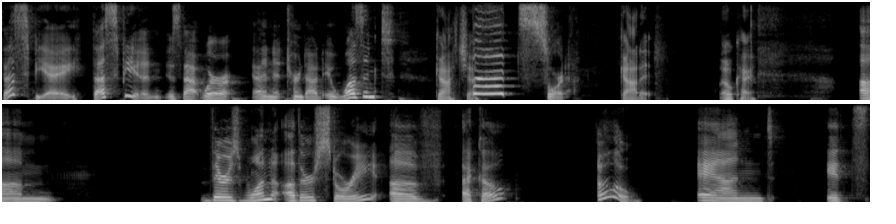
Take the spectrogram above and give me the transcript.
Thespiae, Thespian, is that where? And it turned out it wasn't, Gotcha. but sort of. Got it. Okay. Um, there's one other story of Echo, Oh. and it's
